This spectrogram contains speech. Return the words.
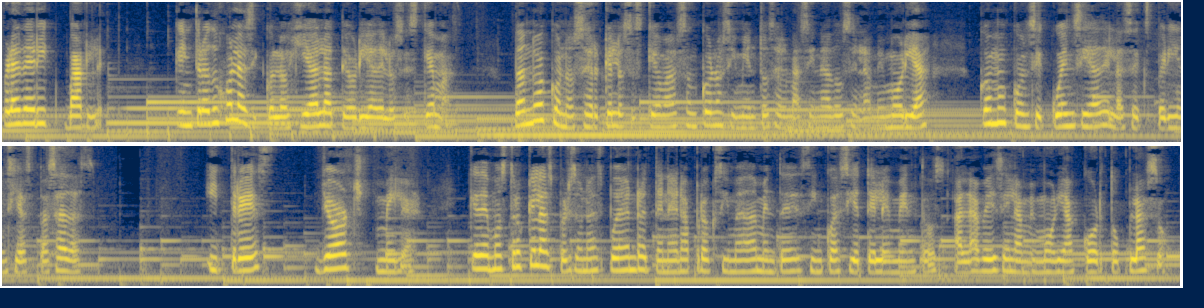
Frederick Bartlett, que introdujo a la psicología la teoría de los esquemas, dando a conocer que los esquemas son conocimientos almacenados en la memoria como consecuencia de las experiencias pasadas. Y 3. George Miller, que demostró que las personas pueden retener aproximadamente 5 a 7 elementos a la vez en la memoria a corto plazo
